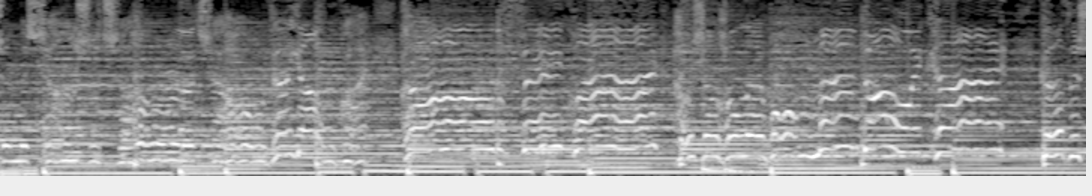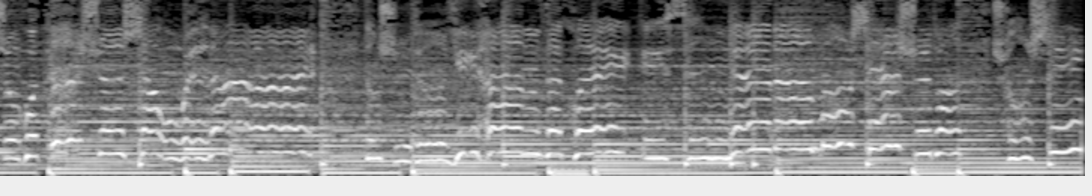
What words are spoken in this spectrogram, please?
真的像是长了脚的妖怪，跑得飞快，好像后来我们都离开，各自生活在喧嚣未来，当时的遗憾在回忆肆虐的某些时段重新。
